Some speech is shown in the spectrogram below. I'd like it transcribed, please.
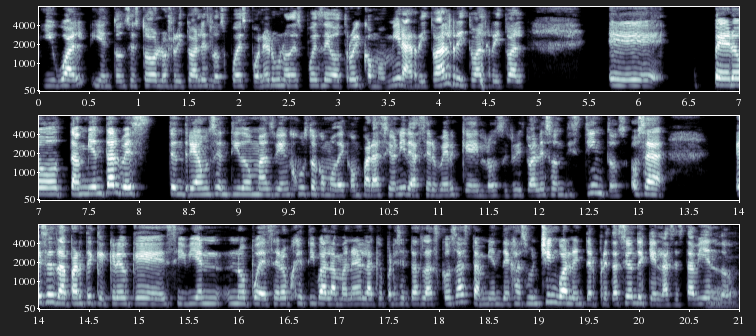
igual y entonces todos los rituales los puedes poner uno después de otro y como, mira, ritual, ritual, ritual. Eh, pero también tal vez tendría un sentido más bien justo como de comparación y de hacer ver que los rituales son distintos. O sea, esa es la parte que creo que si bien no puede ser objetiva la manera en la que presentas las cosas, también dejas un chingo a la interpretación de quien las está viendo.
